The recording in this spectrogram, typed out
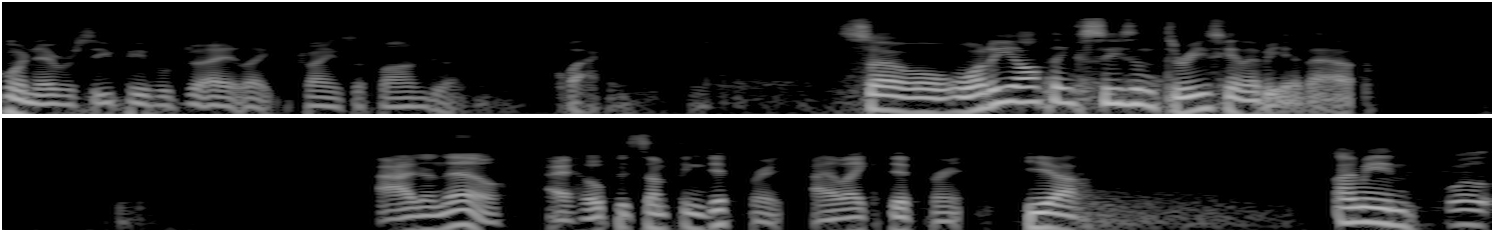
Whenever see people try like trying Safon, be like quacking. So, what do y'all think season three is going to be about? I don't know. I hope it's something different. I like different. Yeah. I mean, Well,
